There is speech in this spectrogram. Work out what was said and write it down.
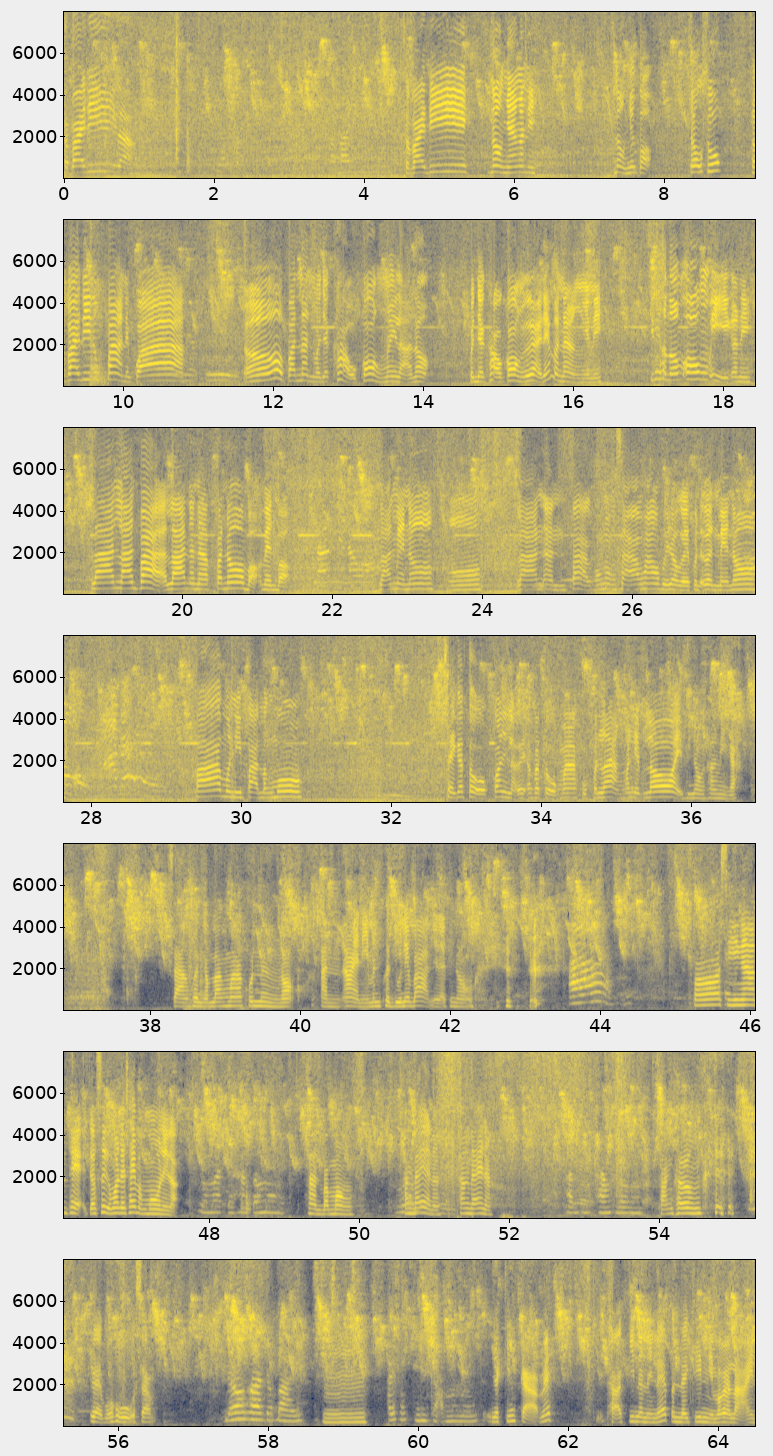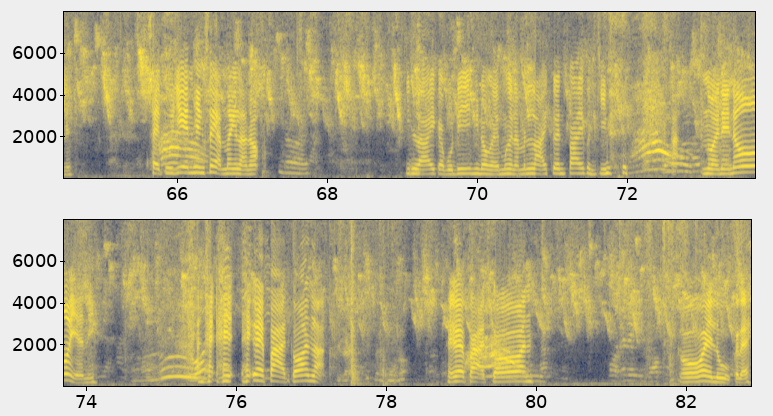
สบายดีล่ะสบายดีสบายดีน้องยังอันนี้น้องยังเกาะน้องซุกสบายดีลุงป้าเนี่ยกว่า เออปันนั่นว่าจะเข่ากล้องไม่ล่ะเนาะเป็นจะเข่ากล้องเอื้อยได้มานั่งอย่างนี้กินขนมอมอีกอันนี้ ร้านร้านป้าร้านอันนะป้าโน่บอกแมนบอกร้านเนี่ยเนาะร้านแมนออ๋อร้านอันป้าของน้องสาวเฮาเพื่อนเอ้ยเพิ่นเอิ้นแมนอป้ามื้อนี้ปาดมังโมใส่กระโตกก้อนนี่แหละเอ้ยเอากระโตกมาผูกเพิ่นล่างมันเรียบร้อยพี่น้องทางนี้กะสร้างเพิ่นกำลังมาคนหนึ่งเนาะอันอ้ายนี่มันเพิ่นอยู่ในบ้านนี่แหละพี่น้องอ้าป้าสีงามแท้เจ้าซื้อมาได้ใช้มังโมนี่ล่ะลง มาแต่ทางตะมองหันบะมอง ทางได้อะนะทางได้นะทางทางเพิงทางเทิง เอื้อยบ่ฮู้ซ้ำเดี๋ยวข้าจะไปอืมให้เขากินสามมันเลยอยากกินกาบไหมถ้ากินอันนี้แหละเป็นได้กินนี่มันก็หลายหนึงใส่ตู้เย็นแห้งแซ่บหน่อยล่ะเนาะเลยกินหลายกับบดีพี่น้องไอ้มื้อน่ะมันหลายเกินไปเพิ่นกินว้าวอะหน่วยน้อยๆอันนี้ อันให้ให้ให้เอ้อยปาดก่อนล่ะให้ เอ้อยปาดก่อน โอ้ยลูกก็เลย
